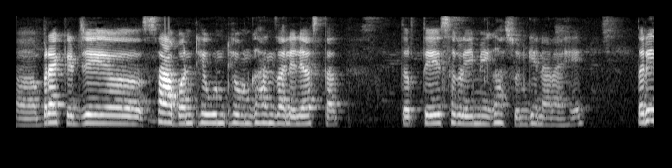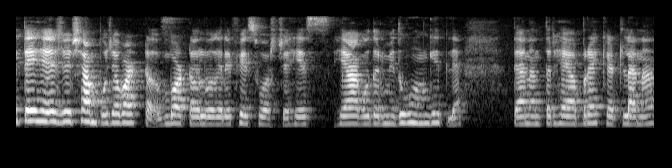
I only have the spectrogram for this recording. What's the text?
ब्रॅकेट जे साबण ठेवून ठेवून घाण झालेले असतात तर ते सगळे मी घासून घेणार आहे. तर इथे हे जे शॅम्पूच्या बाट बॉटल वगैरे फेसवॉशचे हे हे अगोदर मी धुवून घेतल्या. त्यानंतर ह्या ब्रॅकेटला ना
